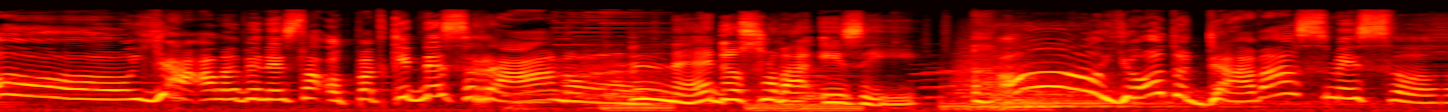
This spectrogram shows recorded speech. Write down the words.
Oh, já ale vynesla odpadky dnes ráno. Ne, doslova Izzy. Oh, jo, to dává smysl.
